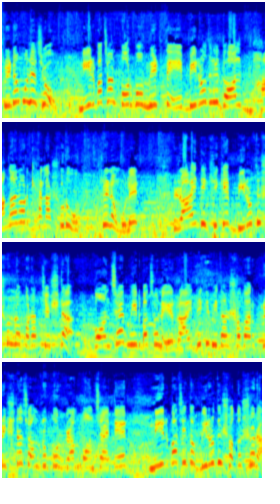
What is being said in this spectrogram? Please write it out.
তৃণমূলে যোগ। নির্বাচন পর্ব মিটতে বিরোধী দল ভাঙানোর খেলা শুরু তৃণমূলের। রায়দিঘিকে বিরতি শূন্য করার চেষ্টা। পঞ্চায়েত নির্বাচনে রায়দিঘি বিধানসভার কৃষ্ণচন্দ্রপুর গ্রাম পঞ্চায়েতের নির্বাচিত বিরোধী সদস্যরা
